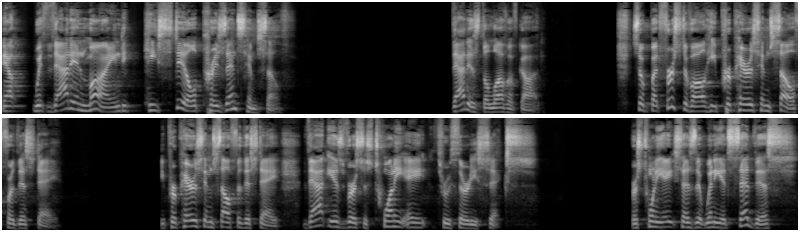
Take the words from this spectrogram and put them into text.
Now, with that in mind, he still presents himself. That is the love of God. So, but first of all, he prepares himself for this day. He prepares himself for this day. That is verses 28 through 36. Verse 28 says that when he had said this,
